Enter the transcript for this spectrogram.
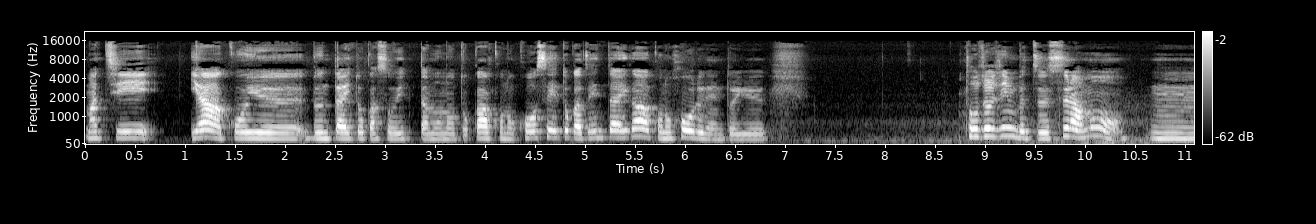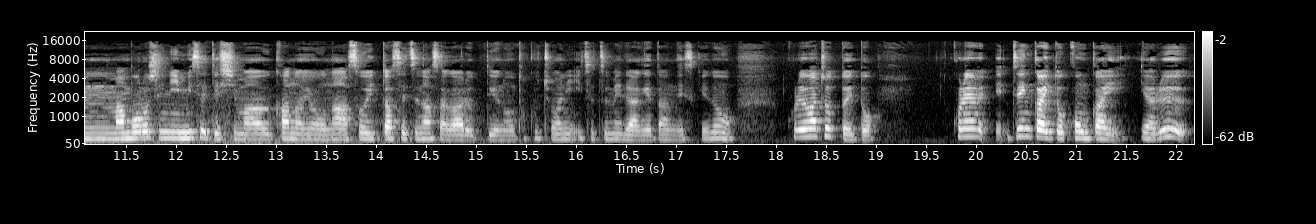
街やこういう文体とかそういったものとかこの構成とか全体がこのホールデンという登場人物すらもうん幻に見せてしまうかのようなそういった切なさがあるっていうのを特徴に5つ目で挙げたんですけどこれはちょっとえっとこれ前回と今回やる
